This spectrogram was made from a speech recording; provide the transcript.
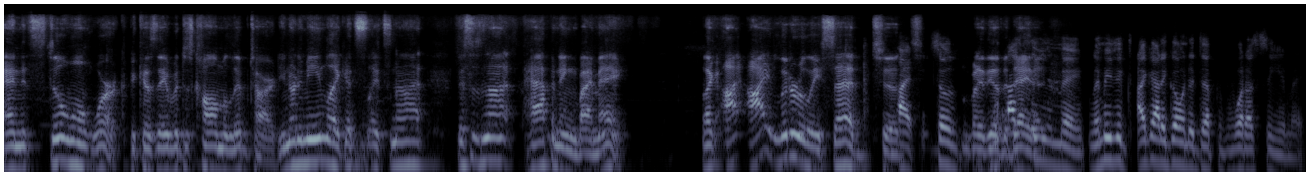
and it still won't work because they would just call him a libtard. You know what I mean? Like it's it's not. This is not happening by May. Like I I literally said to All right, so somebody the what other I day see that in May. Let me. I got to go into depth of what I see in May.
